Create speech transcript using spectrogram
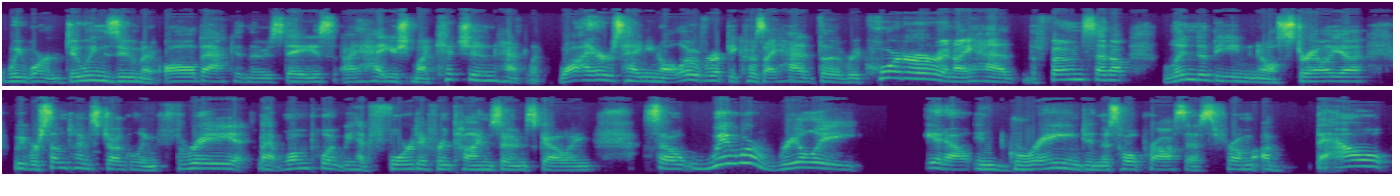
We weren't doing Zoom at all back in those days. I had my kitchen had like wires hanging all over it because I had the recorder and I had the phone set up. Linda being in Australia, we were sometimes juggling three. At, at one point, we had four different time zones going. So we were really, you know, ingrained in this whole process from about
